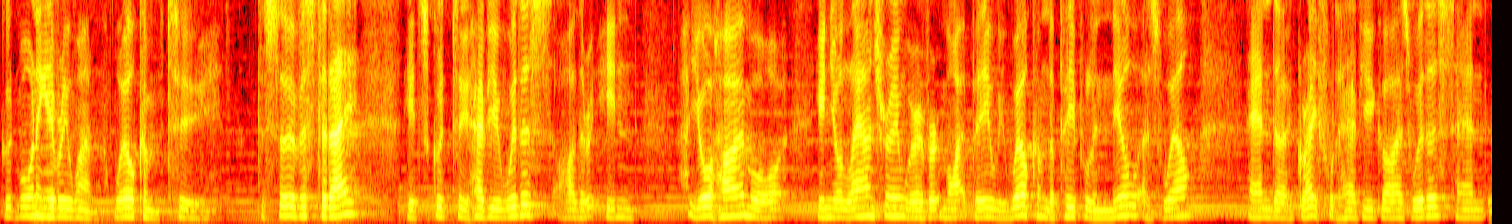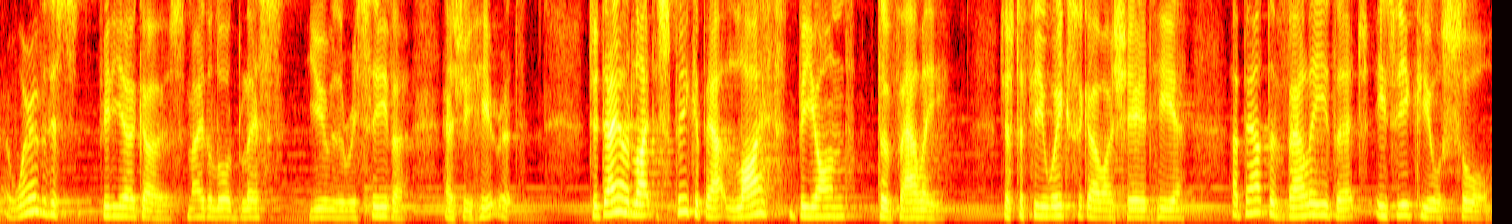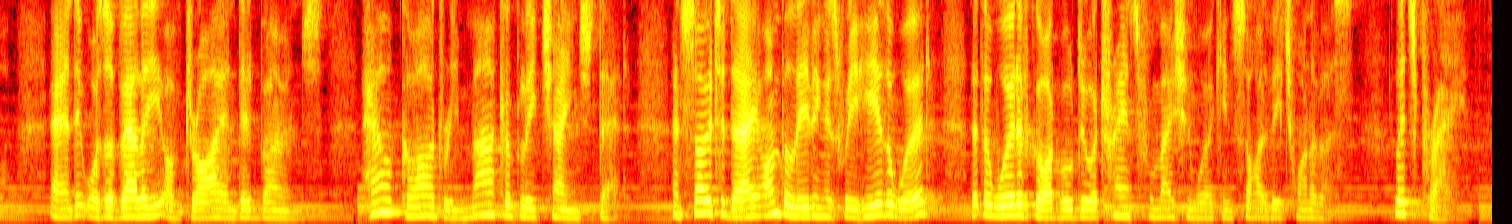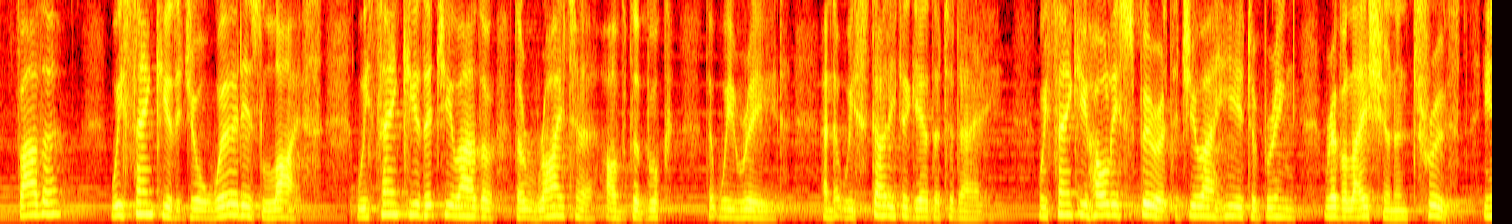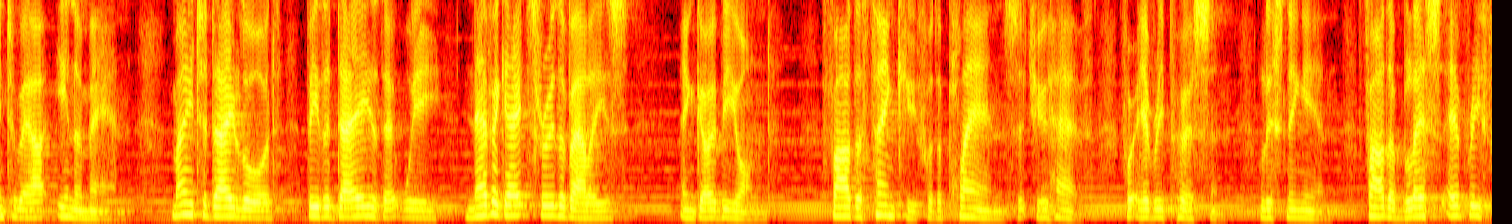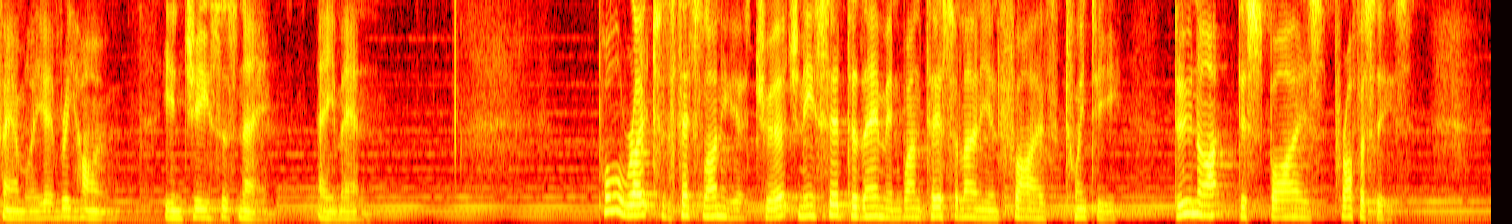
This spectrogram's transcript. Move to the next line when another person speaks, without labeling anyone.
Good morning, everyone. Welcome to the service today. It's good to have you with us, either in your home or in your lounge room, wherever it might be. We welcome the people in Nhill as well, and uh, grateful to have you guys with us. And wherever this video goes, may the Lord bless you, the receiver, as you hear it. Today, I'd like to speak about life beyond the valley. Just a few weeks ago, I shared here about the valley that Ezekiel saw, and it was a valley of dry and dead bones. How God remarkably changed that. And so today, I'm believing as we hear the word that the word of God will do a transformation work inside of each one of us. Let's pray. Father, we thank you that your word is life. We thank you that you are the, the writer of the book that we read and that we study together today. We thank you, Holy Spirit, that you are here to bring revelation and truth into our inner man. May today, Lord, be the day that we navigate through the valleys and go beyond. Father, thank you for the plans that you have for every person listening in. Father, bless every family, every home. In Jesus' name, amen. Paul wrote to the Thessalonian church and he said to them in 1 Thessalonians 5:20, "Do not despise prophecies.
